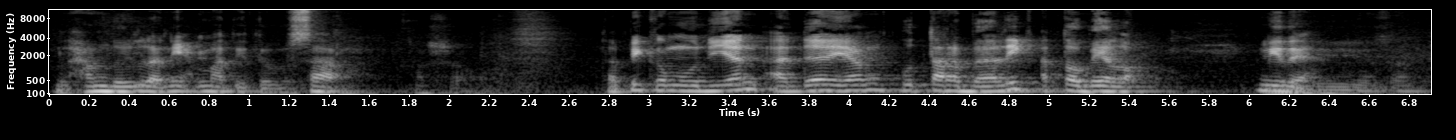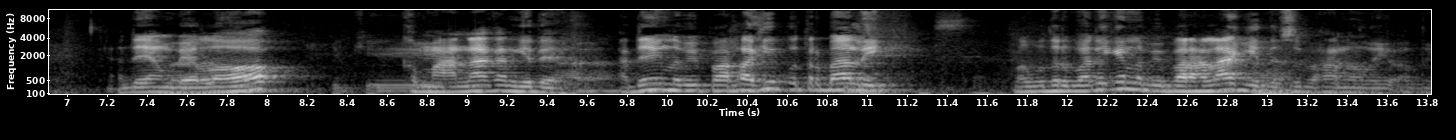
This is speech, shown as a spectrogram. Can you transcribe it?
Alhamdulillah nikmat itu besar. Tapi kemudian ada yang putar balik atau belok, gitu ya. Iya, Ustaz. Ada yang belok ke mana kan gitu ya. Ah. Ada yang lebih parah lagi putar balik. Kalau putar balik kan lebih parah lagi tuh subhanallah. ya Allah.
